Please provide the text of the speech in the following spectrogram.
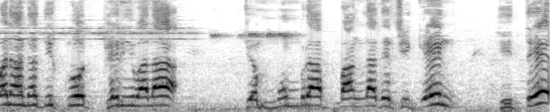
पण अनधिकृत फेरीवाला जे मुंब्रा बांगलादेशी गँग ते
